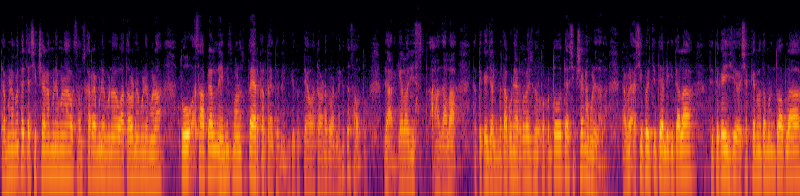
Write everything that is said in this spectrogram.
त्यामुळे मग त्याच्या शिक्षणामुळे म्हणा संस्कारामुळे म्हणा वातावरणामुळे म्हणा तो असा आपल्याला नेहमीच माणूस तयार करता येतो नेहमी की तो त्या वातावरणात वाढला की तसा होतो. म्हणजे आर्किओलॉजिस्ट हा झाला तर ते काही जन्मता कोणी आर्किओलॉजिस्ट नसतो पण तो त्या शिक्षणामुळे झाला. त्यामुळे अशी परिस्थिती आली की त्याला तिथे काही श- शक्य नव्हतं म्हणून तो आपला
